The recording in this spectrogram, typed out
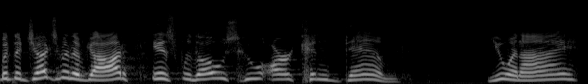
but the judgment of God is for those who are condemned. You and I,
